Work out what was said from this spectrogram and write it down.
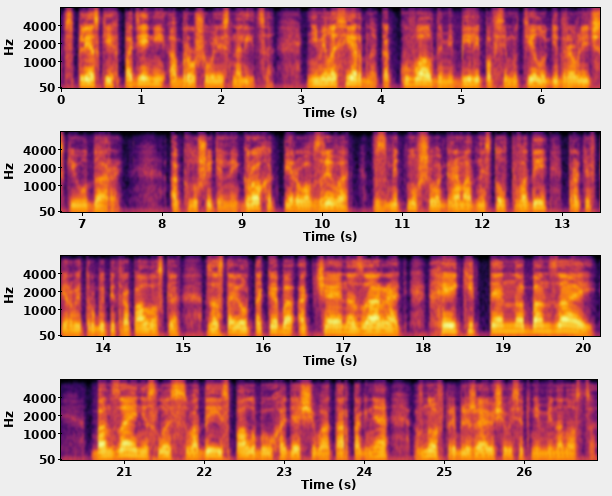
всплески их падений обрушивались на лица. Немилосердно, как кувалдами, били по всему телу гидравлические удары. Оглушительный грохот первого взрыва взметнувшего громадный столб воды против первой трубы Петропавловска, заставил Такеба отчаянно заорать «Хейки Тенно Банзай!» Банзай неслось с воды из палубы уходящего от арт-огня вновь приближающегося к ним миноносца.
